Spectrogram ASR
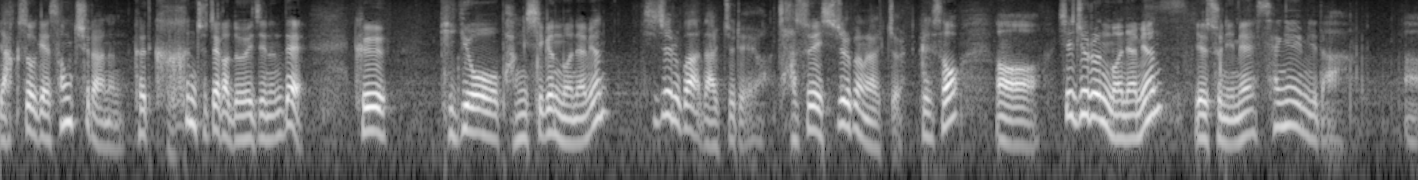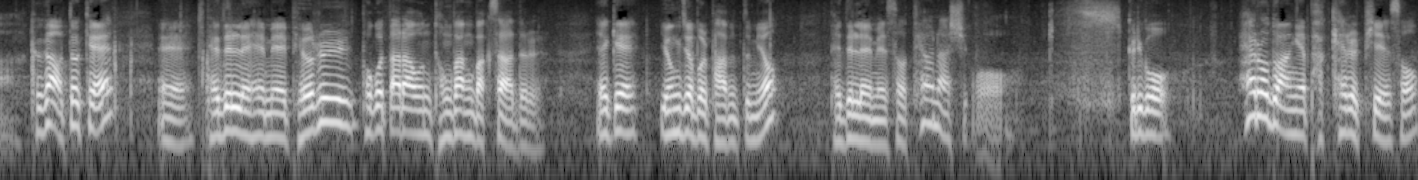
약속의 성취라는 그 큰 주제가 놓여지는데 그 기교 방식은 뭐냐면 시줄과 날줄이에요. 자수의 시줄과 날줄. 그래서 어, 시줄은 뭐냐면 예수님의 생애입니다. 아, 그가 어떻게 예, 베들레헴의 별을 보고 따라온 동방 박사들에게 영접을 받으며 베들렘에서 태어나시고 그리고 헤로드 왕의 박해를 피해서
